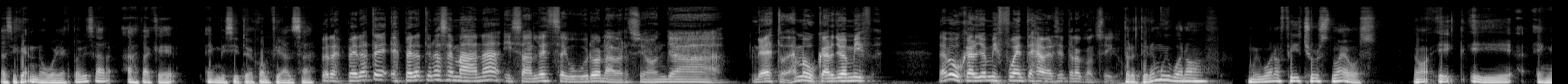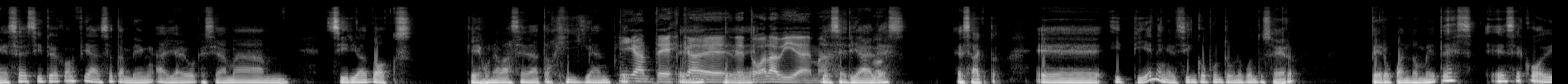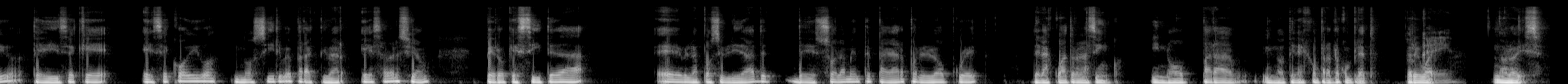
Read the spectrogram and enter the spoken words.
Así que no voy a actualizar hasta que en mi sitio de confianza. Pero espérate, espérate una semana y sale seguro la versión ya de esto. Déjame buscar yo en mis, déjame buscar yo en mis fuentes a ver si te lo consigo. Pero tiene muy buenos, muy buenos features nuevos. ¿no? Y, y en ese sitio de confianza también hay algo que se llama um, Serial Box, que es una base de datos gigante. Gigantesca eh, de, de de- toda la vida, además. de seriales. Exacto. Eh, y tienen el 5.1.0, pero cuando metes ese código, te dice que ese código no sirve para activar esa versión, pero que sí te da eh, la posibilidad de, de solamente pagar por el upgrade de la 4 a la 5 y no para y no tienes que comprarlo completo. Pero igual, no lo hice.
